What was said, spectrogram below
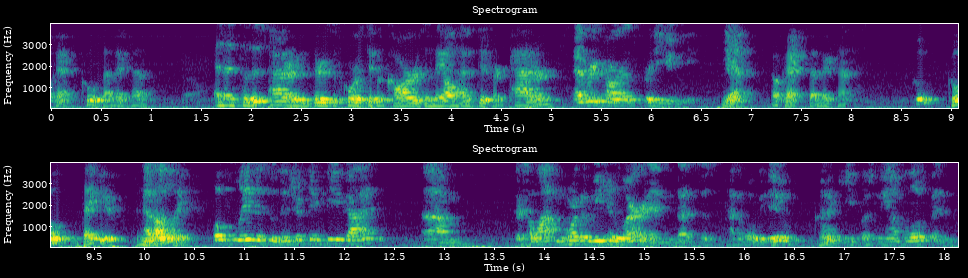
Okay, cool. That makes sense. And then, so this pattern, there's of course different cars, and they all have different patterns. every car is pretty unique. Yeah. Okay, that makes sense. Cool. Cool. Thank you. This is Absolutely. awesome. Hopefully, this was interesting for you guys. Um, there's a lot more that we can learn, and that's just kind of what we do kind of keep pushing the envelope and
